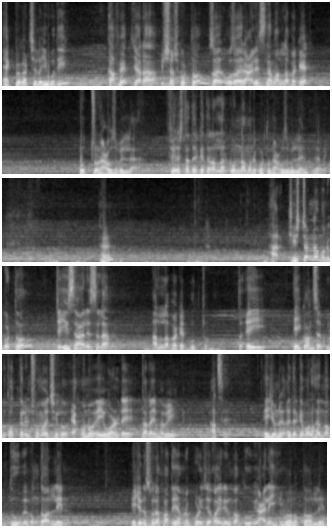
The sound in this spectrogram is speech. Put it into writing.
এক প্রকার ছিল ইহুদি, কাফের, যারা বিশ্বাস করতো ওজায়ের আল ইসলাম আল্লাহ পাকের পুত্র, নাউজবিল্লাহ। ফেরেস্তাদেরকে তারা আল্লাহর কোন কন্যা মনে করতো, নাউজবিল্লাহ। হ্যাঁ? আর খ্রিস্টানরা মনে করতো যে ঈসা আলি সাল্লাম আল্লাহ পাকের পুত্র। তো এই এই কনসেপ্টগুলো তৎকালীন সময় ছিল, এখনও এই ওয়ার্ল্ডে তারা এইভাবেই আছে। এই জন্য এদেরকে বলা হয় মকদুব এবং দলিন এই জন্য সুরা ফাতে আমরা পড়ি যে গৈরিল মকদুব আলাইহিম দলিন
